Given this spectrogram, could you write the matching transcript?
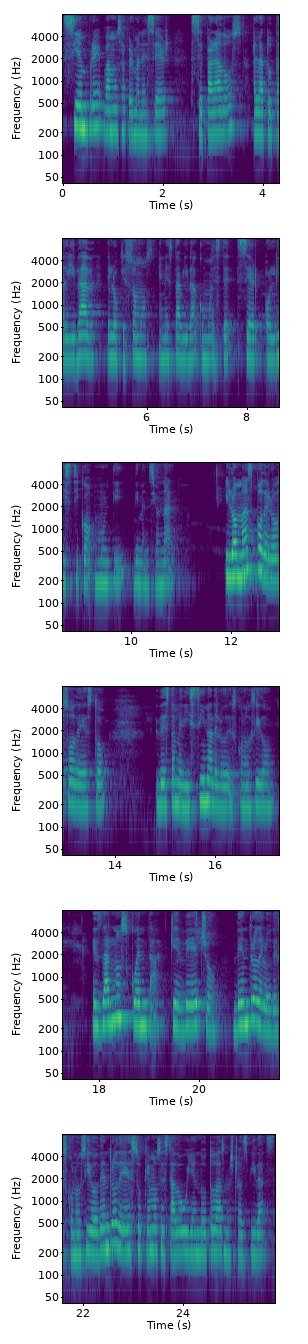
siempre vamos a permanecer separados a la totalidad de lo que somos en esta vida como este ser holístico multidimensional. Y lo más poderoso de esto, de esta medicina de lo desconocido, es darnos cuenta que de hecho dentro de lo desconocido, dentro de eso que hemos estado huyendo todas nuestras vidas,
